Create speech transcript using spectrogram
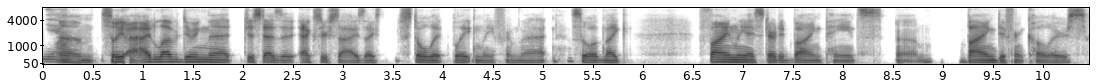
Yeah. Um, so yeah, I love doing that just as an exercise. I stole it blatantly from that. So like finally I started buying paints, um, buying different colors.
